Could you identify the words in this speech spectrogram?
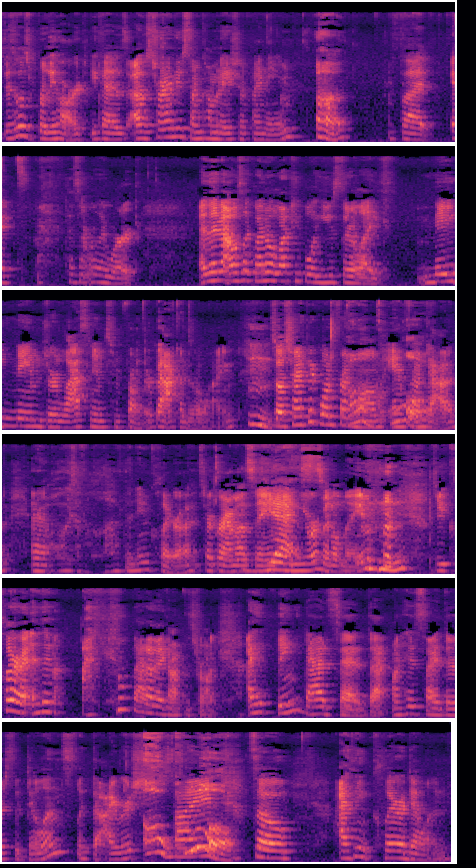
this was really hard because I was trying to do some combination of my name, Uh huh. but it doesn't really work. And then I was like, well, I know a lot of people use their like maiden names or last names from farther back in their line. So I was trying to pick one from Oh, mom and cool. from dad, and I always loved the name Clara. It's her grandma's name Yes. and your middle name to be Clara. And then I feel bad that I got this wrong. I think dad said that on his side there's the Dillons, like the Irish Oh, side. cool. So I think Clara Dillon.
